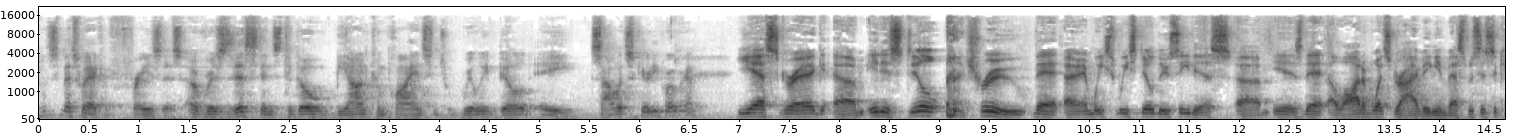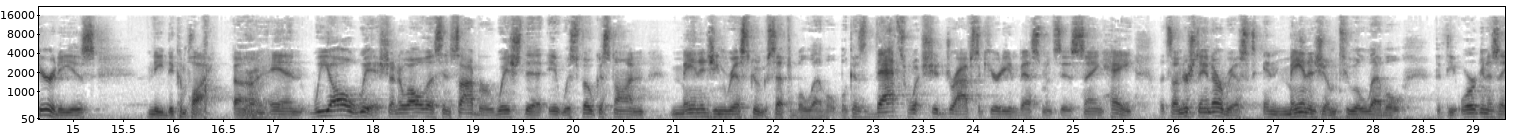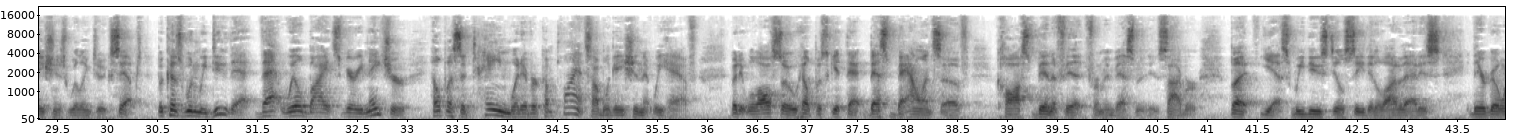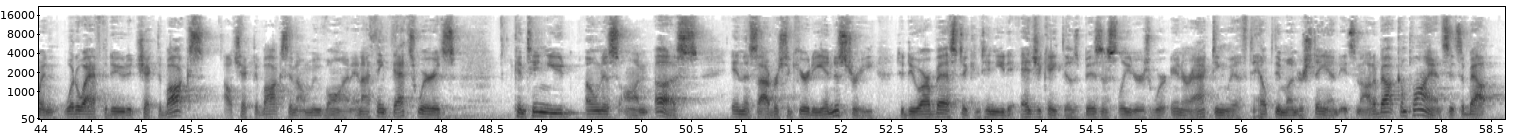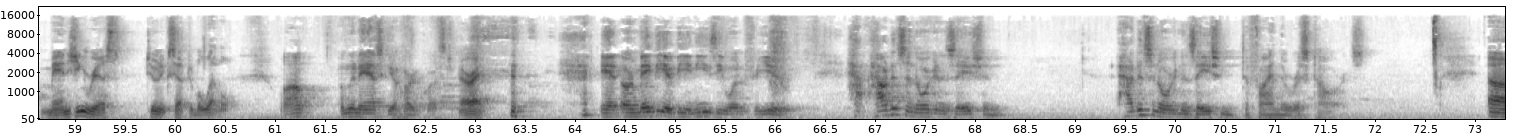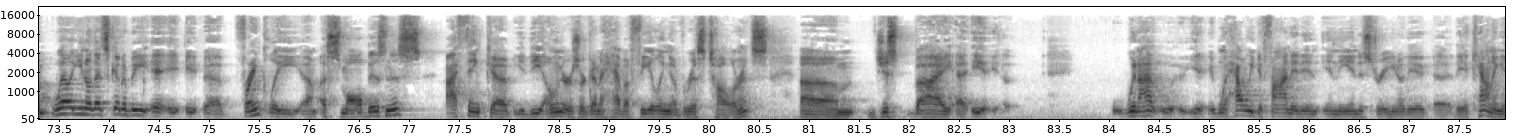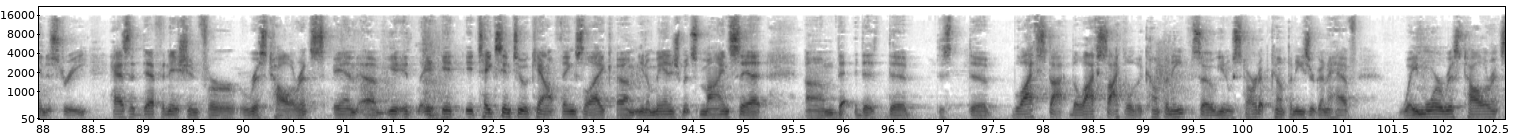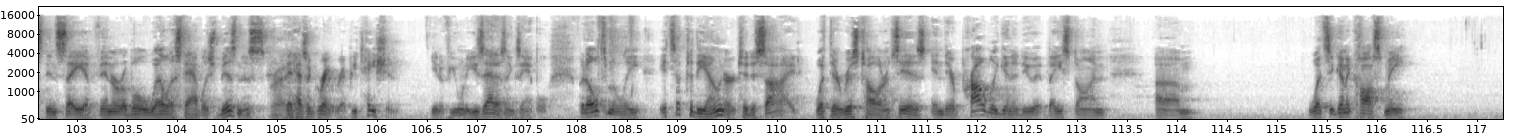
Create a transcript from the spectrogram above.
What's the best way I can phrase this? A resistance to go beyond compliance and to really build a solid security program? Yes, Greg. Um, it is still true that, uh, and we we still do see this, um, is that a lot of what's driving investments in security is need to comply. Um, right. And we all wish, I know all of us in cyber wish that it was focused on managing risk to an acceptable level because that's what should drive security investments is saying, hey, let's understand our risks and manage them to a level that the organization is willing to accept. Because when we do that, that will by its very nature help us attain whatever compliance obligation that we have. But it will also help us get that best balance of cost benefit from investment in cyber. But yes, we do still see that a lot of that is they're going, what do I have to do to check the box? I'll check the box and I'll move on. And I think that's where it's continued onus on us in the cybersecurity industry to do our best to continue to educate those business leaders we're interacting with to help them understand it's not about compliance, it's about managing risk to an acceptable level. Well, I'm going to ask you a hard question. All right. and, or maybe it'd be an easy one for you. How, how does an organization how does an organization define their risk tolerance? Um, well, you know, that's going to be, uh, frankly, um, a small business. I think uh, the owners are going to have a feeling of risk tolerance um, just by. Uh, when I how we define it in, in the industry, you know, the uh, the accounting industry has a definition for risk tolerance, and um, it, it, it, takes into account things like um, you know management's mindset, um, the, the the the the life cycle of the company. So you know, startup companies are going to have way more risk tolerance than say a venerable, well-established business right. that has a great reputation. You know, if you want to use that as an example. But ultimately, it's up to the owner to decide what their risk tolerance is, and they're probably going to do it based on um, what's it going to cost me,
